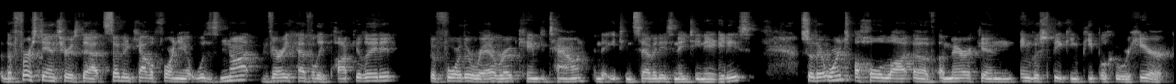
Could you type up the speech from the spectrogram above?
The first answer is that Southern California was not very heavily populated before the railroad came to town in the 1870s and 1880s. So there weren't a whole lot of American English speaking people who were here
